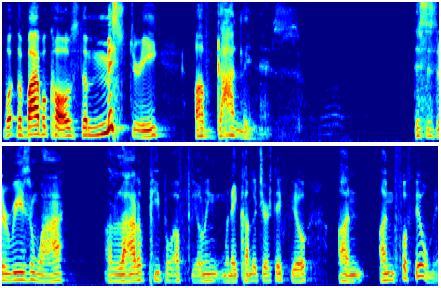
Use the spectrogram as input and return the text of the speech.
What the Bible calls the mystery of godliness. This is the reason why a lot of people are feeling, when they come to church, they feel un, unfulfillment.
